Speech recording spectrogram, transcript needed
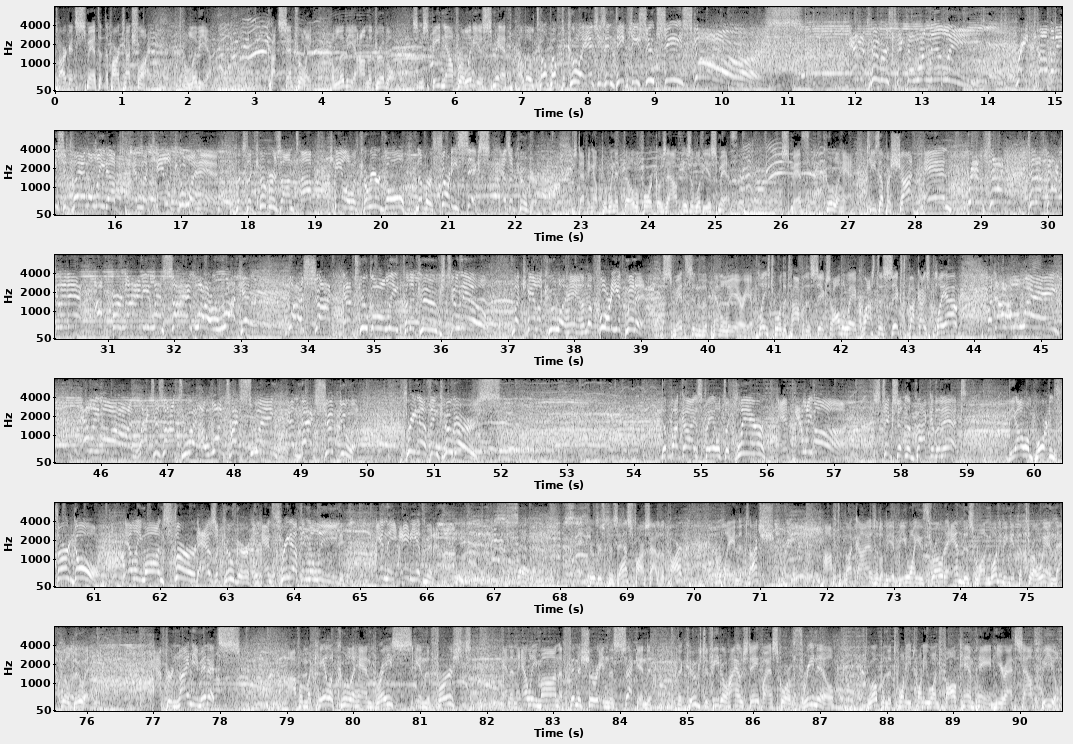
Targets Smith at the far touchline. Olivia cuts centrally. Olivia on the dribble. Some speed now for Olivia Smith. A little toe poke to Colohan. She's in deep. She shoots. She scores! And the Cougars take the 1 0 lead. Great combination play on the lead up. And Mikayla Colohan puts the Cougars on top. With career goal number 36 as a Cougar. Stepping up to win it, though, before it goes out, is Olivia Smith. Smith, Colohan tees up a shot and rips it to the back of the net. Up for 90, left side. What a rocket! What a shot! And a two goal lead for the Cougs. 2 0. Mikayla Colohan in the 40th minute. Smith's into the penalty area. Plays toward the top of the six, all the way across the sixth. Buckeyes play out, but not all the way. Do it. 3 0 Cougars. The Buckeyes fail to clear, and Ellie Mon sticks it in the back of the net. The all important third goal. Ellie Mon's third as a Cougar, and 3 0 the lead in the 80th minute. Cougars possess far side of the park. Play into touch. Off the Buckeyes. It'll be a BYU throw to end this one. Won't even get the throw in. That will do it. After 90 minutes, off a Mikayla Colohan brace in the first and an Ellie Mon finisher in the second, the Cougs defeat Ohio State by a score of 3 0 to open the 2021 fall campaign here at South Field.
